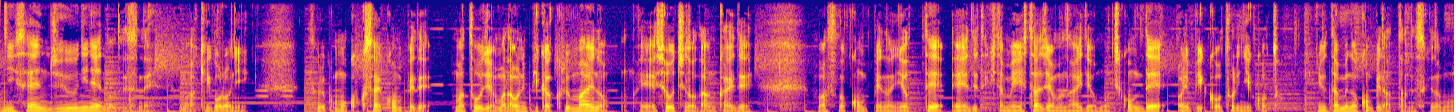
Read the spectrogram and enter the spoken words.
2012年のですね、まあ、秋頃にそれも国際コンペで、まあ、当時はまだオリンピックが来る前の、えー、招致の段階で、まあ、そのコンペによって、えー、出てきたメインスタジアムのアイデアを持ち込んでオリンピックを取りに行こうというためのコンペだったんですけども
